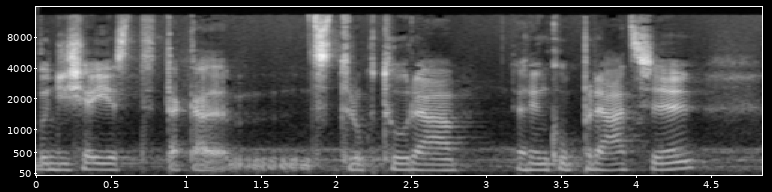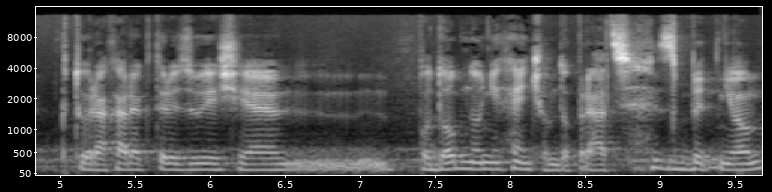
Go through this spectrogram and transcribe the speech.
bo dzisiaj jest taka struktura rynku pracy, która charakteryzuje się mm, podobną niechęcią do pracy zbytnią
